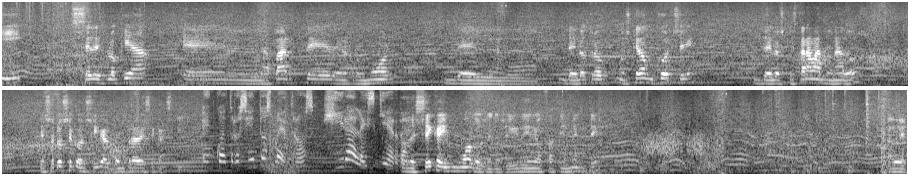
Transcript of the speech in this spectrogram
y se desbloquea en la parte del rumor del, del otro. Nos queda un coche de los que están abandonados que solo se consigue al comprar ese castillo. En 400 metros, gira a la izquierda. Donde sé que hay modos de conseguir dinero fácilmente. A ver,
